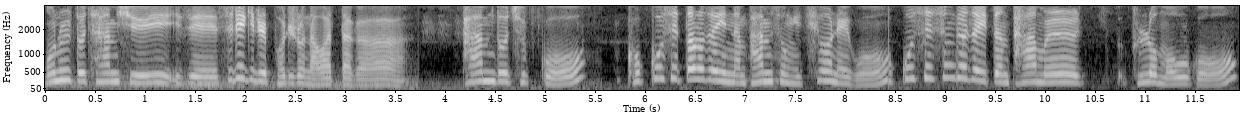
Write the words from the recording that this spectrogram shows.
오늘도 잠시 이제 쓰레기를 버리러 나왔다가 밤도 춥고 곳곳에 떨어져 있는 밤송이 치워내고 곳곳에 숨겨져 있던 밤을 불러 모으고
